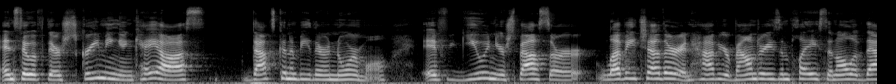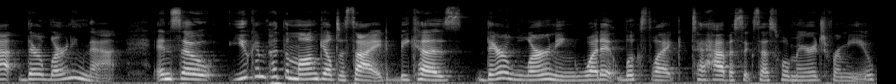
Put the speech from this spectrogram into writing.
And so if they're screaming in chaos, that's going to be their normal. If you and your spouse are love each other and have your boundaries in place and all of that, they're learning that. And so you can put the mom guilt aside because they're learning what it looks like to have a successful marriage from you.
